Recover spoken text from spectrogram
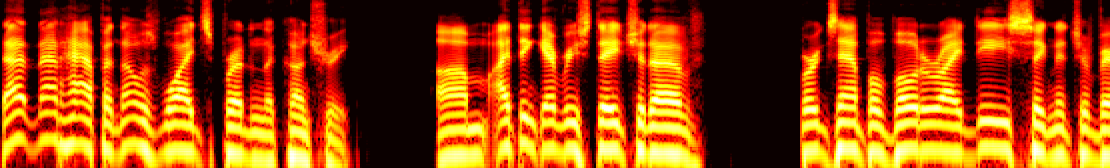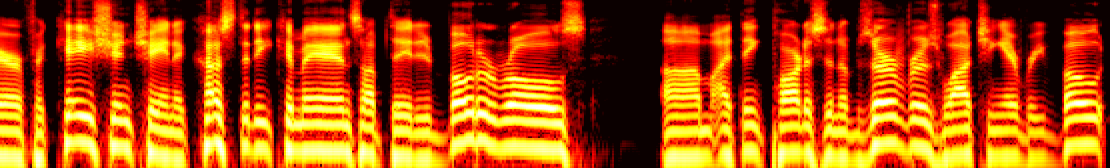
That that happened. That was widespread in the country. Um, I think every state should have, for example, voter ID, signature verification, chain of custody commands, updated voter rolls. Um, I think partisan observers watching every vote.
